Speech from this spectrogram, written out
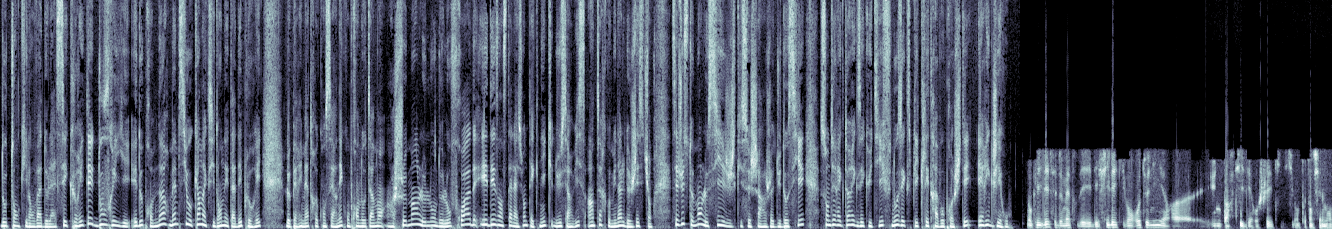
d'autant qu'il en va de la sécurité d'ouvriers et de promeneurs, même si aucun accident n'est à déplorer. Le périmètre concerné comprend notamment un chemin le long de l'eau froide et des installations techniques du service intercommunal de gestion. C'est justement le SIGE qui se charge du dossier. Son directeur exécutif nous explique les travaux projetés, Éric Giroux. Donc l'idée c'est de mettre des, filets qui vont retenir euh, une partie des rochers qui, vont potentiellement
